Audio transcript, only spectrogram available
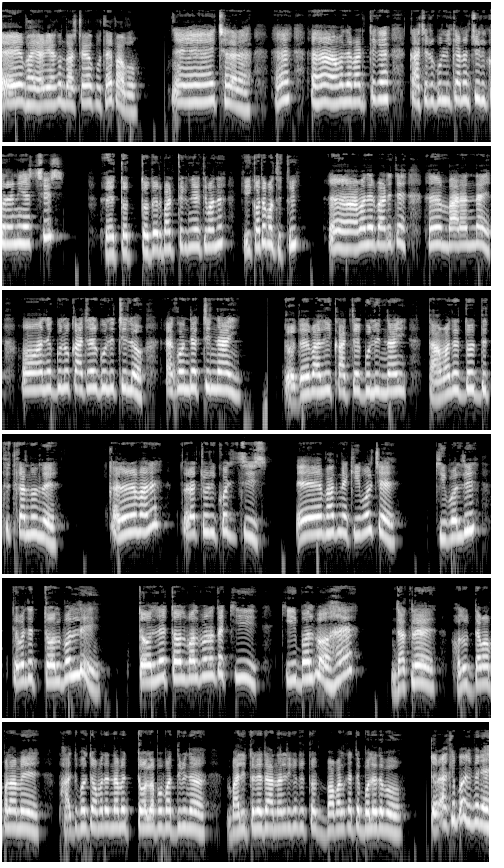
এ, ভাই, আমি এখন দশ টাকা কোথায় পাবো? এই ছেলেরা হ্যাঁ আমাদের বাড়ি থেকে কাঁচের গুলি কেন চুরি করে নিয়ে আসছিস? তোদের বাড়ি থেকে নিয়েছি মানে? কি কথা বলছিস তুই? আমাদের বাড়িতে বারান্দায় অনেকগুলো কাঁচের গুলি ছিল, এখন দেখছি নাই। তোদের বাড়ি কাঁচের গুলি নাই, তা আমাদের দোষ দিচ্ছিস কেন রে? কেন মানে তোরা চুরি করছিস? এ ভাগ্নে কি বলছে? কি বললি? তোমাদের তোল বললি? তোললে তোল বলব না তো কি? কি বলব হ্যাঁ? দেখলে হলুদ জামা পালামে ফালতু বলতে আমাদের নামে তোল অপবাদ দিবি না। বালি তোলে দানালি কিন্তু তোর বাবার কাছে বলে দেবো। তোরা কি বলবি রে?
